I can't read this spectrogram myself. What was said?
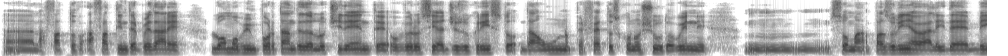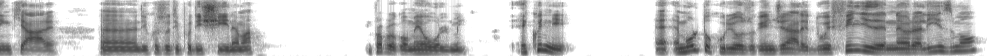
eh, fatto, ha fatto interpretare l'uomo più importante dell'Occidente, ovvero sia Gesù Cristo, da un perfetto sconosciuto. Quindi, mh, mm, insomma, Pasolini aveva le idee ben chiare eh, di questo tipo di cinema, proprio come Olmi. E quindi è, è molto curioso che in generale due figli del neorealismo.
